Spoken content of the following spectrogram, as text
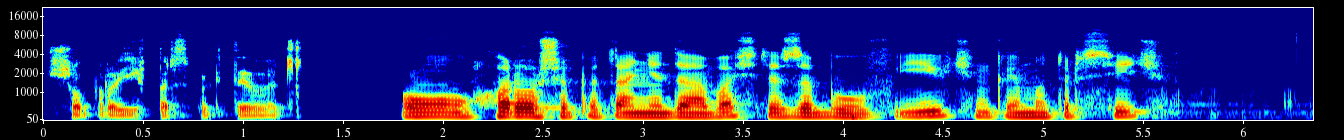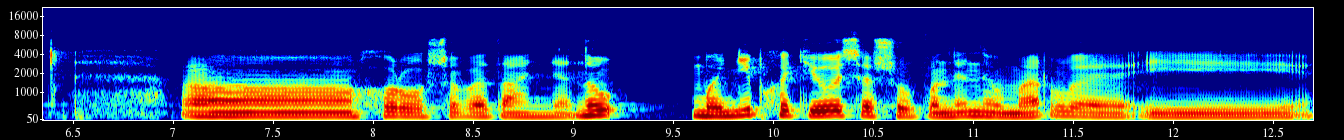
Що про їх перспективи? О, хороше питання, да, бачите, забув. І Івченко і Моторсіч. А, хороше питання. Ну, мені б хотілося, щоб вони не вмерли і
